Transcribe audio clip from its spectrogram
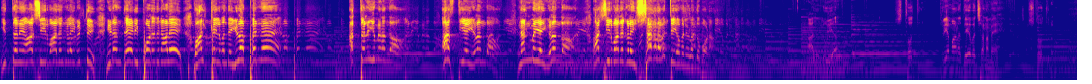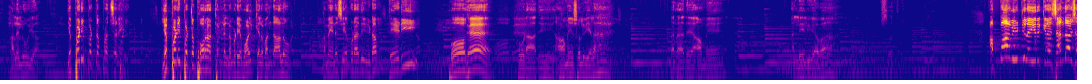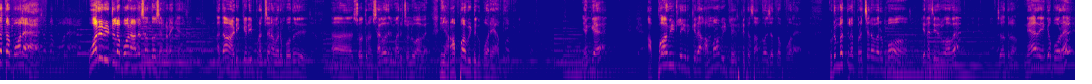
இத்தனை ஆசீர்வாதங்களை விட்டு இடம் தேடி போனதுனாலே வாழ்க்கையில் வந்த இழப்பென்ன அத்தனையும் இழந்தான். ஆஸ்தியை இழந்தான். நன்மையை இழந்தான். ஆசீர்வாதங்களை சகலவற்றை அவன் இழந்து போனான். ஸ்தோத்திரம். பிரியமான தேவ ஜனமே ஸ்தோத்திரம். ஹலலூயா எப்படிப்பட்ட பிரச்சனைகள்? எப்படிப்பட்ட போராட்டங்கள் நம்முடைய வாழ்க்கையில வந்தாலும் நம்ம என்ன செய்யக்கூடாது? இடம் தேடி போக கூடாது. ஆமே சொல்லுவீங்களா? வராது ஆமே. அல்லேலியாவா? ஸ்தோத்திரம் அப்பா வீட்டில் இருக்கிற சந்தோஷத்தை போல ஒரு வீட்டில் போனாலும் சந்தோஷம் கிடைக்காது. அதான் அடிக்கடி பிரச்சனை வரும்போது ஆஹ், சோத்திரம் சகோதரி மாதிரி சொல்லுவாவ நீ அப்பா வீட்டுக்கு போறேன் அப்படின்னு. எங்க? அப்பா வீட்டுல இருக்கிற அம்மா வீட்டுல இருக்கிற சந்தோஷத்தை போல குடும்பத்துல பிரச்சனை வரும்போ என்ன செய்திருவாவ சோத்திரம். நேரம் எங்க போற?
